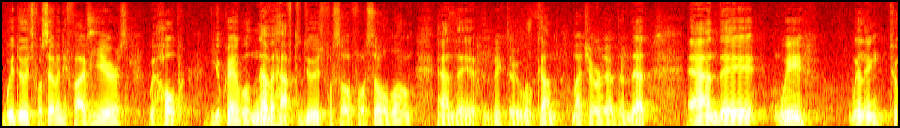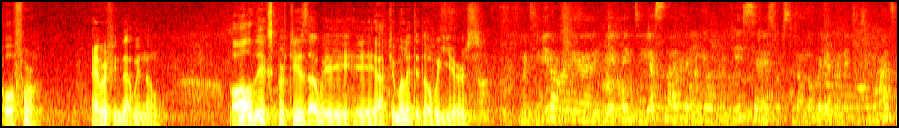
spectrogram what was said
We do it for 75 years. We hope Ukraine will never have to do it for so, for so long, and the victory will come much earlier than that. And uh, we willing to offer everything that we know, all the expertise that we uh, accumulated over years. мотивировали, ей это интересно, это ее профессия, и, собственно, много лет она этим занимается.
